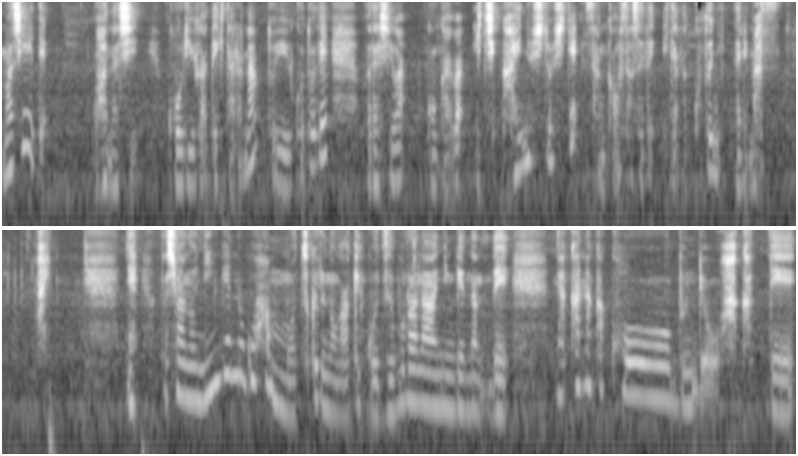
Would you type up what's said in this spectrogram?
交えてお話交流ができたらなということで私は今回は一飼い主として参加をさせていただくことになります。はいね、私はあの人間のご飯も作るのが結構ズボラな人間なのでなかなかこう分量を測って、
